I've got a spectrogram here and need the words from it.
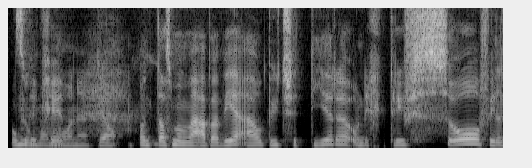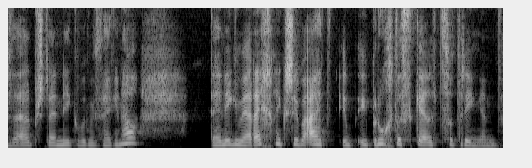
umgekehrt. Monat, ja. Und das muss man aber wie auch budgetieren. Und ich treffe so viele Selbstständige, die sagen, oh, dann irgendwie eine Rechnung geschrieben, ah, ich, ich brauche das Geld so dringend.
